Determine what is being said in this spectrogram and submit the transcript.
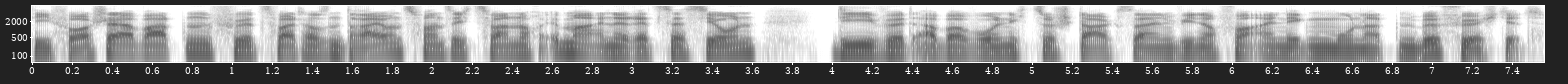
Die Forscher erwarten für 2023 zwar noch immer eine Rezession, die wird aber wohl nicht so stark sein wie noch vor einigen Monaten befürchtet.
